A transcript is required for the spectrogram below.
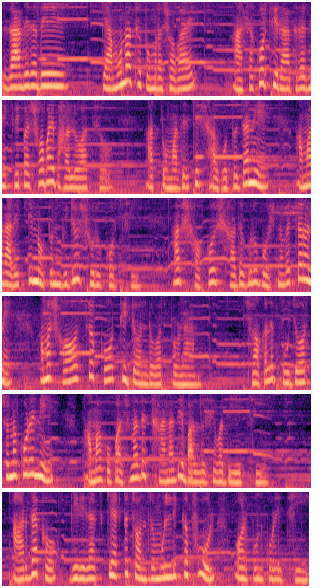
রাধে রাধে। কেমন আছো তোমরা সবাই? আশা করছি রাধারানীর কৃপা সবাই ভালো আছো। আর তোমাদেরকে স্বাগত জানিয়ে আমার আরেকটি নতুন ভিডিও শুরু করছি। আর সকল সাধুগুরু বৈষ্ণবের চরণে আমার সহস্র কোটি দণ্ডবত প্রণাম। সকালে পুজো অর্চনা করে নিয়ে আমার গোপাসনাদের ছানা দিয়ে বাল্য সেবা দিয়েছি। আর দেখো, গিরিরাজকে একটা চন্দ্রমল্লিকা ফুল অর্পণ করেছি।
